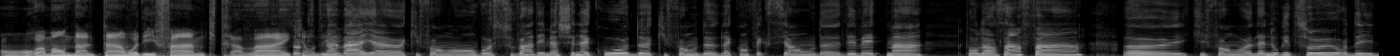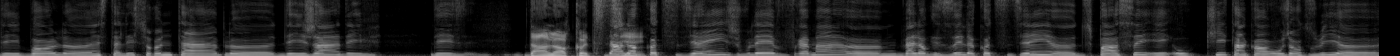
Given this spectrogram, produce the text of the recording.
on remonte dans le temps, on voit des femmes qui travaillent, qui ont des. travaillent, euh, qui font. On voit souvent des machines à coudre, qui font de, la confection, des vêtements pour leurs enfants, euh, qui font de la nourriture, des, des bols installés sur une table, des gens, des, des, dans leur quotidien. Dans leur quotidien. Je voulais vraiment euh, valoriser le quotidien euh, du passé et au, qui est encore aujourd'hui euh,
